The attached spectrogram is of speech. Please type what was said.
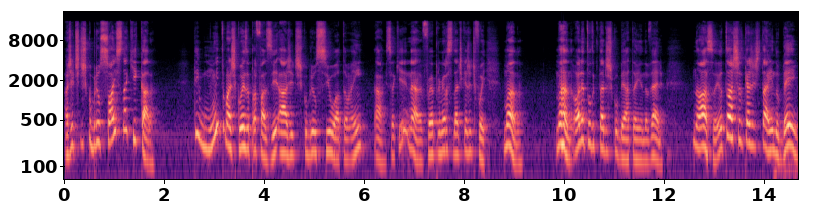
A gente descobriu só isso daqui, cara. Tem muito mais coisa pra fazer. Ah, a gente descobriu o Siwa também. Ah, isso aqui, né, foi a primeira cidade que a gente foi. Mano, mano, olha tudo que tá descoberto ainda, velho. Nossa, eu tô achando que a gente tá indo bem,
